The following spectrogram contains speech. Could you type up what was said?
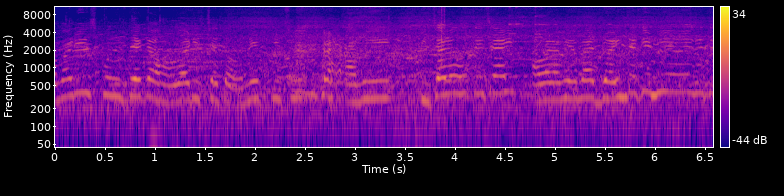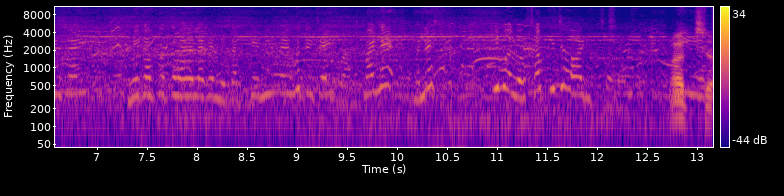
আমার স্কুল থেকে হওয়ার ইচ্ছা তো অনেক কিছু। আমি টিচারও হতে চাই আবার আমি আমার ড্রয়িংটাকে নিয়ে এগোতে চাই। মেকআপ করতে ভালো লাগে মেকআপকে নিয়েও এগোতে চাই। মানে মানে কি বলব সব কিছু হওয়ার ইচ্ছা আমার। আচ্ছা।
